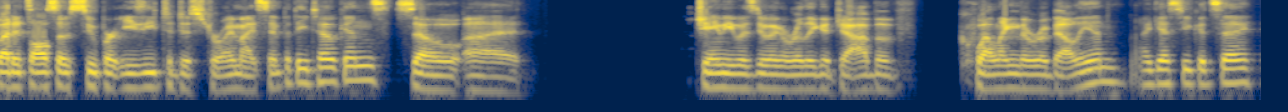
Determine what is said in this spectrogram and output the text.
but it's also super easy to destroy my sympathy tokens. So uh, Jamie was doing a really good job of quelling the rebellion, I guess you could say.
